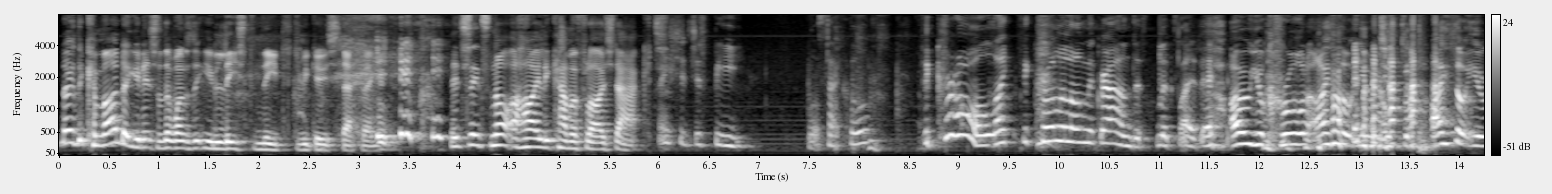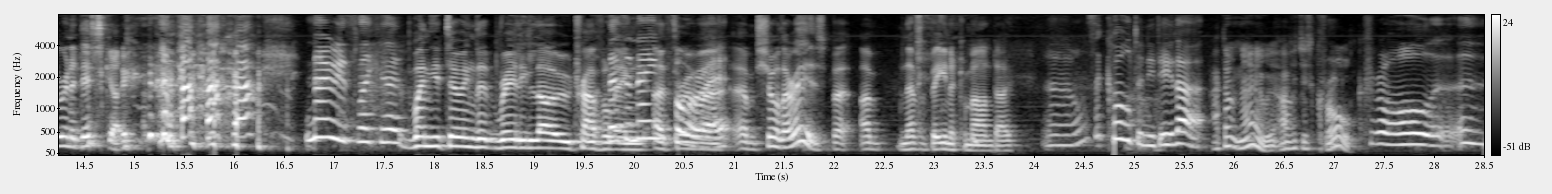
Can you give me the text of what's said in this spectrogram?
No, the commando units are the ones that you least need to be goose stepping. it's it's not a highly camouflaged act. They should just be, what's that called? The crawl, like the crawl along the ground that looks like this. Oh, you're crawling. I thought you were just. I thought you were in a disco. No, it's like a. when you're doing the really low travelling. There's a name uh, through for a- it. I'm sure there is, but I've never been a commando. Uh, what's it called when you do that? I don't know. I would just crawl. Crawl. Uh,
